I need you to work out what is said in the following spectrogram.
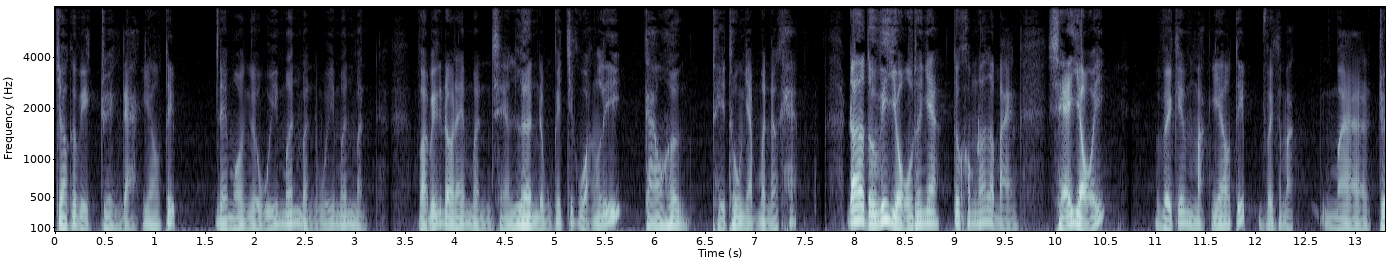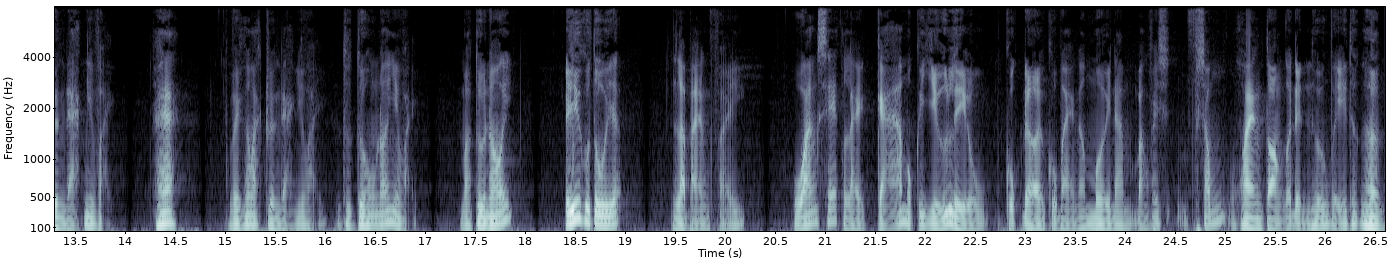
cho cái việc truyền đạt giao tiếp để mọi người quý mến mình, quý mến mình. Và biết đâu đấy mình sẽ lên được một cái chức quản lý cao hơn thì thu nhập mình nó khác. Đó là tôi ví dụ thôi nha, tôi không nói là bạn sẽ giỏi về cái mặt giao tiếp, về cái mặt mà truyền đạt như vậy. Ha, về cái mặt truyền đạt như vậy, tôi tôi không nói như vậy. Mà tôi nói ý của tôi á là bạn phải quán xét lại cả một cái dữ liệu cuộc đời của bạn ở 10 năm, bạn phải sống hoàn toàn có định hướng và ý thức hơn.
